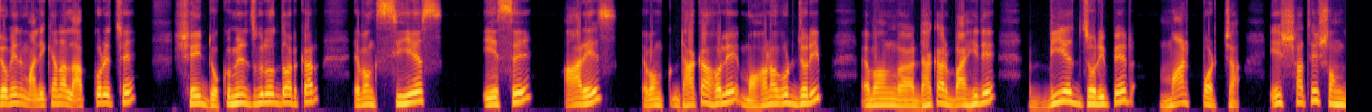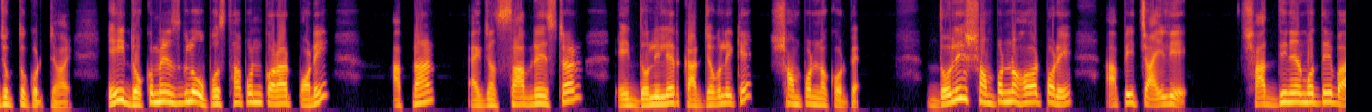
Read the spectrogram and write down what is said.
জমির মালিকানা লাভ করেছে, সেই ডকুমেন্টসগুলোর দরকার এবং সিএস এসএ আর এস এবং ঢাকা হলে মহানগর জরিপ এবং ঢাকার বাহিরে বিএস জরিপের মাঠ পর্চা। এর সাথে সংযুক্ত করতে হয়। এই ডকুমেন্টসগুলো উপস্থাপন করার পরে আপনার একজন সাব রেজিস্টার এই দলিলের কার্যাবলীকে সম্পন্ন করবে। দলিল সম্পন্ন হওয়ার পরে আপনি চাইলে সাত দিনের মধ্যে বা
